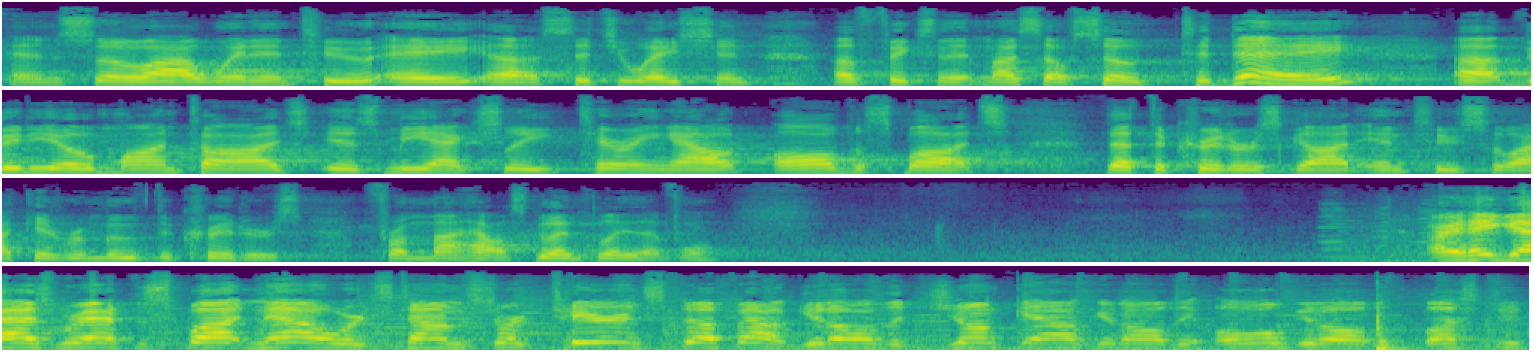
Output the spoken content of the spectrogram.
And so I went into a uh, situation of fixing it myself. So today, uh, video montage is me actually tearing out all the spots that the critters got into so I could remove the critters from my house. Go ahead and play that for them. All right, hey guys, we're at the spot now where it's time to start tearing stuff out. Get all the junk out, get all the old, get all the busted,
